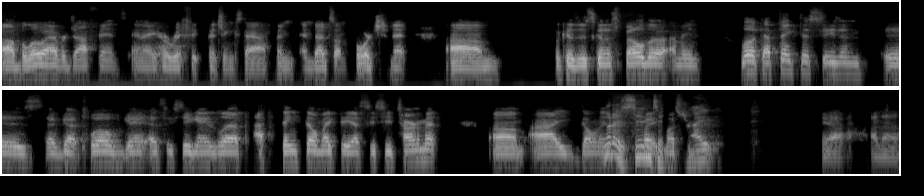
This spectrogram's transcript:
uh, below average offense and a horrific pitching staff, and and that's unfortunate. Um, because it's going to spell the. I mean, look, I think this season is they've got 12 game, SEC games left. I think they'll make the SEC tournament. Um, I don't what a sentence, much. right? Yeah, I know.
